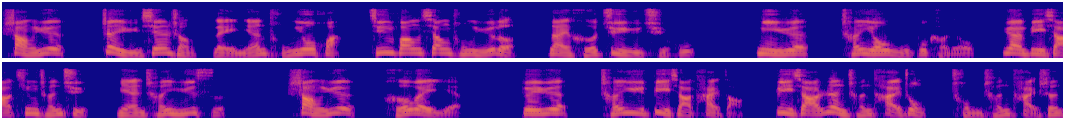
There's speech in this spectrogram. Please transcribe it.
上曰：‘朕与先生累年同忧患，今方相同娱乐。’奈何俱欲去乎？密曰：“臣有五不可留，愿陛下听臣去，免臣于死。”上曰：“何谓也？”对曰：“臣欲陛下太早，陛下任臣太重，宠臣太深，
